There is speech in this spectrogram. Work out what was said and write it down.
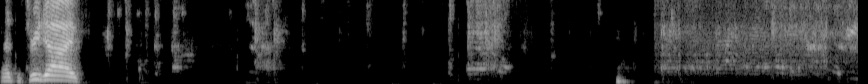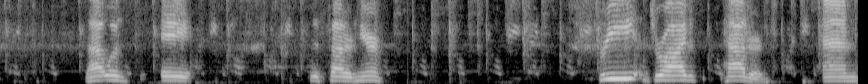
That's a three drive. That was a, this pattern here. Three drives pattern. And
